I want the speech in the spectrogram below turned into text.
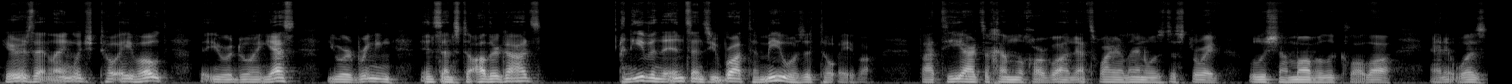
Here is that language, to'evot, that you were doing. Yes, you were bringing incense to other gods, and even the incense you brought to me was a to'eva. And that's why our land was destroyed. And it was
